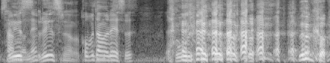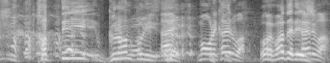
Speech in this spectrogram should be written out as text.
さんのね。レースじゃなかった。小豚のレースなんか勝手にグランプリ。はい。もう俺帰るわ。おい待てレイジ。帰るわ。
